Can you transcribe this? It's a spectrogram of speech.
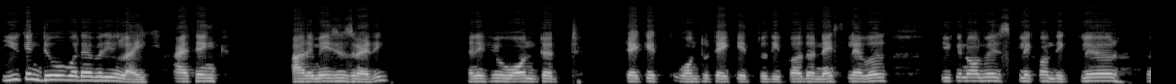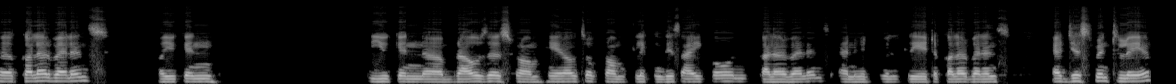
you can do whatever you like. I think our image is ready. And if you want to take it want to take it to the further next level you can always click on the clear uh, color balance or you can you can uh, browse this from here also from clicking this icon color balance and it will create a color balance adjustment layer.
